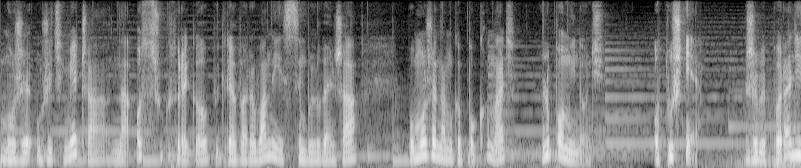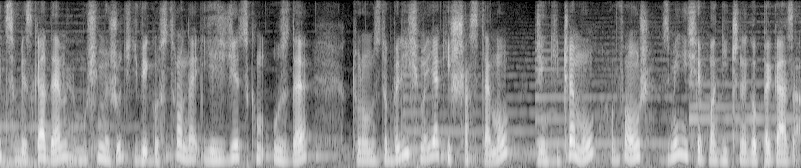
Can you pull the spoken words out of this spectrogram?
Może użycie miecza, na ostrzu którego wygrawerowany jest symbol węża, pomoże nam go pokonać lub ominąć? Otóż nie. Żeby poradzić sobie z gadem, musimy rzucić w jego stronę jeździecką uzdę, którą zdobyliśmy jakiś czas temu, dzięki czemu wąż zmieni się w magicznego Pegaza.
